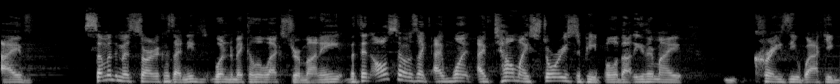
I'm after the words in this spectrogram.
I've some of them have started because I needed wanted to make a little extra money, but then also I was like, I want I tell my stories to people about either my crazy, wacky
